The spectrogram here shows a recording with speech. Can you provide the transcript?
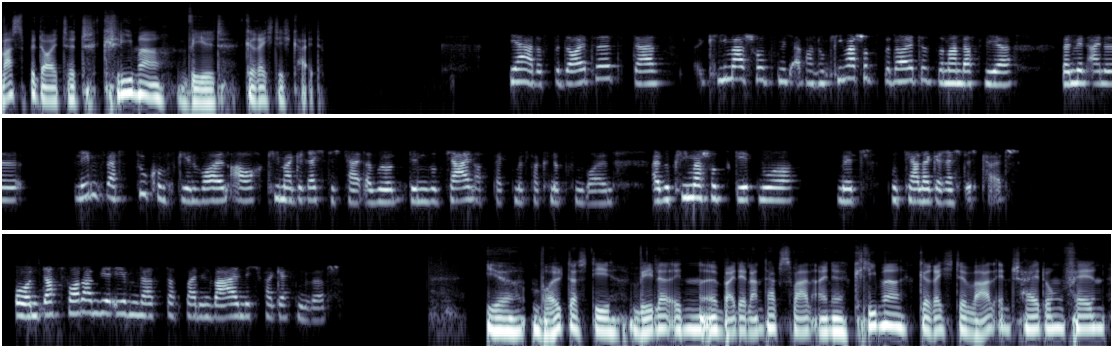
Was bedeutet Klima wählt Gerechtigkeit? Ja, das bedeutet, dass Klimaschutz nicht einfach nur Klimaschutz bedeutet, sondern dass wir, wenn wir in eine lebenswerte Zukunft gehen wollen, auch Klimagerechtigkeit, also den sozialen Aspekt mit verknüpfen wollen. Also Klimaschutz geht nur mit sozialer Gerechtigkeit. Und das fordern wir eben, dass das bei den Wahlen nicht vergessen wird. Ihr wollt, dass die WählerInnen äh, bei der Landtagswahl eine klimagerechte Wahlentscheidung fällen.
